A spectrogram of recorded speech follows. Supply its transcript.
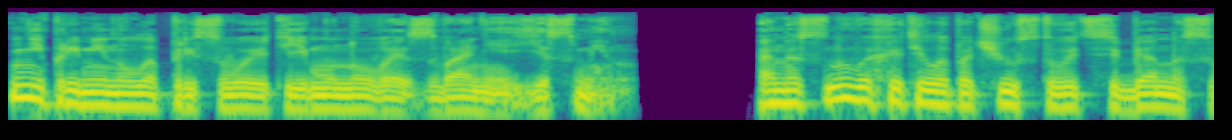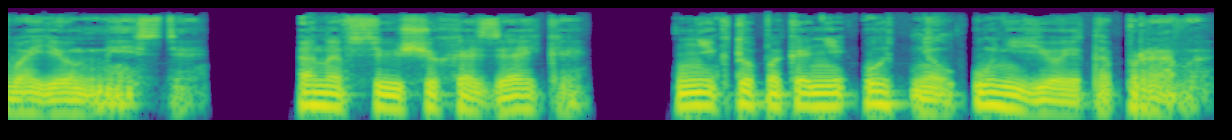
не приминула присвоить ему новое звание Ясмин. Она снова хотела почувствовать себя на своем месте. Она все еще хозяйка. Никто пока не отнял у нее это право.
